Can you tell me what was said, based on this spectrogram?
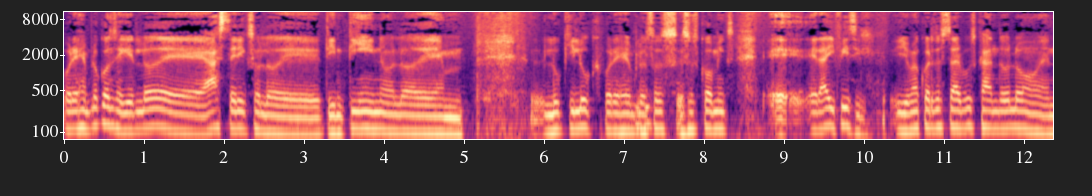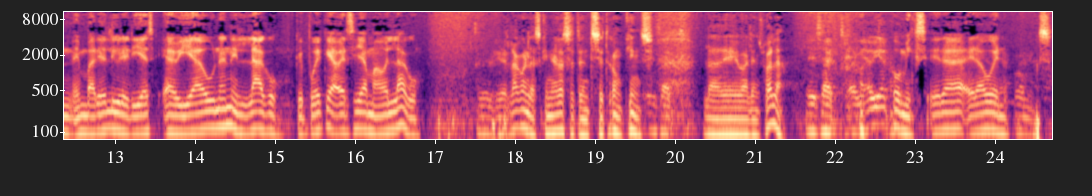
por ejemplo conseguir lo de Asterix o lo de Tintín o lo de mm, Lucky Luke, por ejemplo, esos esos cómics eh, era difícil y yo me acuerdo estar buscándolo en, en varias librerías, había una en el lago que puede que haberse llamado el lago. El lago en la esquina de la 77 con 15. La de Valenzuela. Exacto, ahí había cómics, era era bueno. Cómics.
